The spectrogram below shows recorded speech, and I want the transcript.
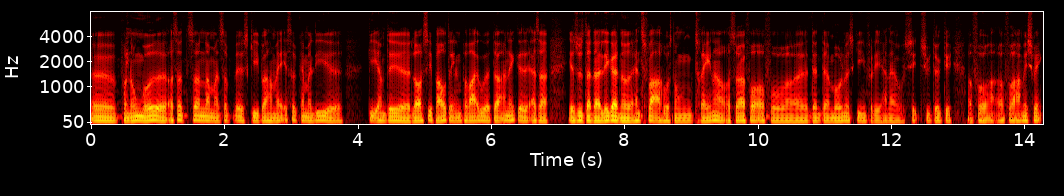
øh, på nogen måde. Og så, så når man så øh, skiber ham af, så kan man lige øh, give ham det øh, los i bagdelen på vej ud af døren. Ikke? Altså, jeg synes, at der ligger noget ansvar hos nogle trænere og sørge for at få øh, den der målmaskine, fordi han er jo sindssygt dygtig at få, at få ham i sving.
